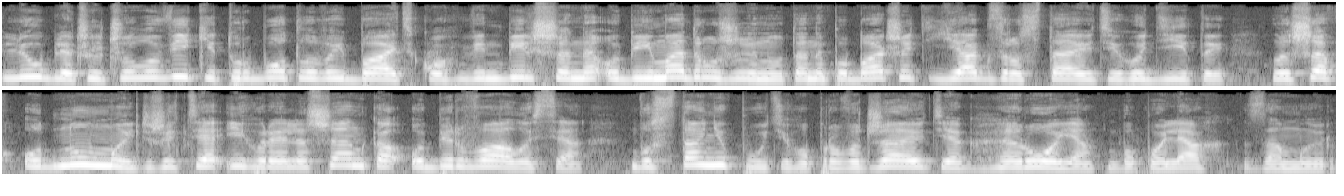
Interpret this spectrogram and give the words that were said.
Люблячий чоловік і турботливий батько. Він більше не обійме дружину та не побачить, як зростають його діти. Лише в одну мить життя Ігоря Ляшенка обірвалося. В останню путь його проводжають як героя, бо полях за мир.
